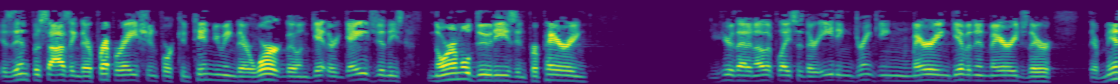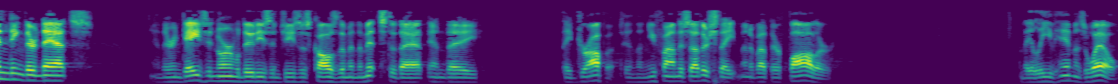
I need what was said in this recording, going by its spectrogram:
is emphasizing their preparation for continuing their work. They're engaged in these normal duties in preparing. You hear that in other places. They're eating, drinking, marrying, giving in marriage. They're, they're mending their nets. And they're engaged in normal duties and Jesus calls them in the midst of that and they they drop it. And then you find this other statement about their father. They leave him as well.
